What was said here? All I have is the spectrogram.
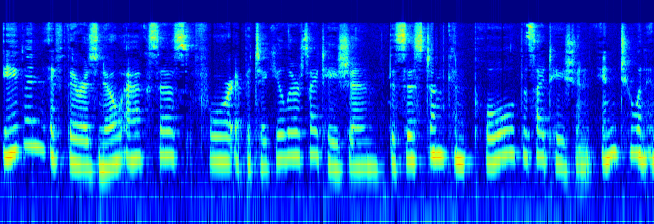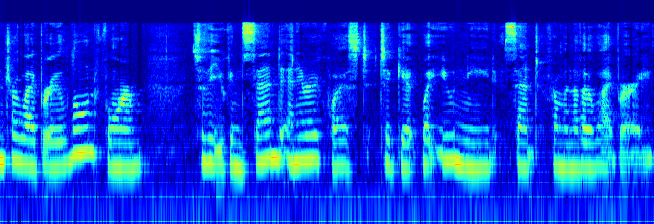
Even if there is no access for a particular citation, the system can pull the citation into an interlibrary loan form so that you can send any request to get what you need sent from another library.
